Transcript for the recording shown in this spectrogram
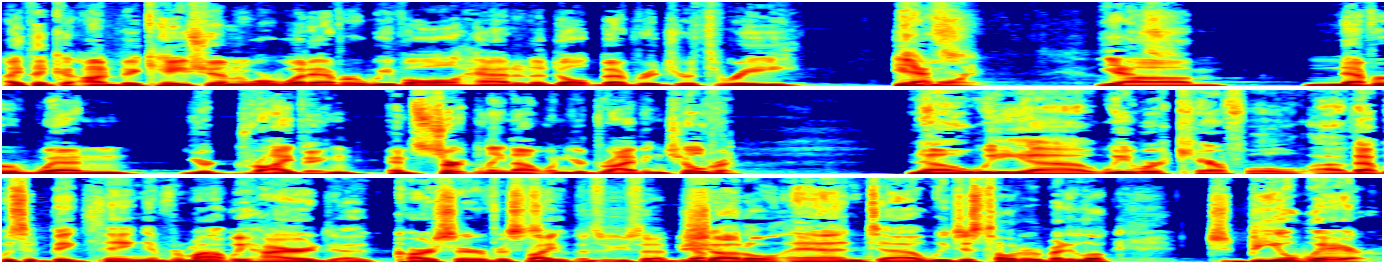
I think on vacation or whatever, we've all had an adult beverage or three in Yes. the morning. yes. Um, never when you're driving, and certainly not when you're driving children. No, we uh, we were careful. Uh, that was a big thing in Vermont. We hired a car service, Right, to that's what you said. Yep. shuttle, and uh, we just told everybody, look, be aware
